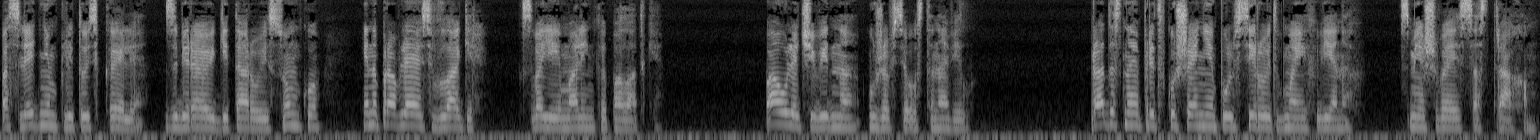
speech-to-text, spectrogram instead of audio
последним плетусь к Элли, забираю гитару и сумку и направляюсь в лагерь, к своей маленькой палатке. Пауль, очевидно, уже все установил. Радостное предвкушение пульсирует в моих венах, смешиваясь со страхом.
